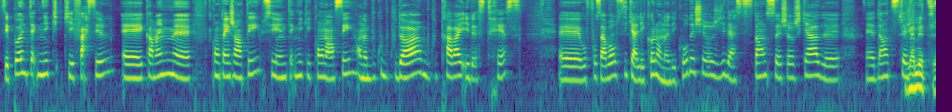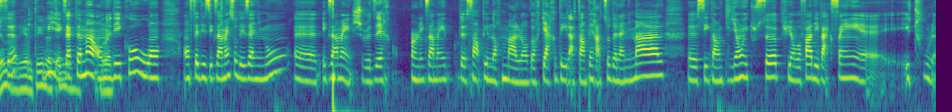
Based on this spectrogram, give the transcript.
C'est pas une technique qui est facile, elle est quand même euh, contingentée. C'est une technique qui est condensée. On a beaucoup, beaucoup d'heures, beaucoup de travail et de stress. Il faut savoir aussi qu'à l'école, on a des cours de chirurgie, d'assistance chirurgicale, euh, euh, de la tout médecine, ça. en réalité. là, Oui, exactement. On Ouais. a des cours où on, on fait des examens sur des animaux. Euh, examens, je veux dire un examen de santé normal. On va regarder la température de l'animal, euh, ses ganglions et tout ça, puis on va faire des vaccins euh, et tout. là.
